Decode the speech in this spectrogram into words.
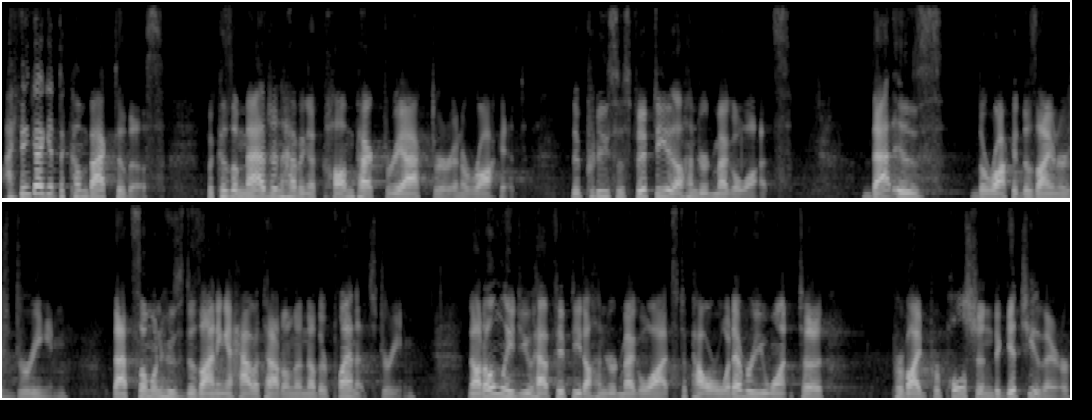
I think I get to come back to this. Because imagine having a compact reactor in a rocket that produces 50 to 100 megawatts. That is the rocket designer's dream. That's someone who's designing a habitat on another planet's dream. Not only do you have 50 to 100 megawatts to power whatever you want to provide propulsion to get you there,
